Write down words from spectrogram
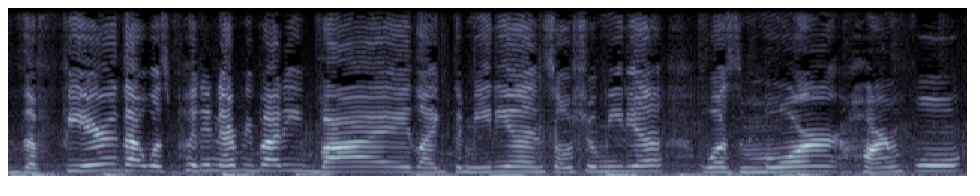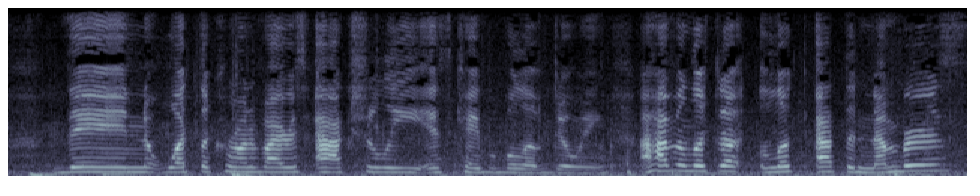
the fear that was put in everybody by like the media and social media was more harmful than what the coronavirus actually is capable of doing. I haven't looked at looked at the numbers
